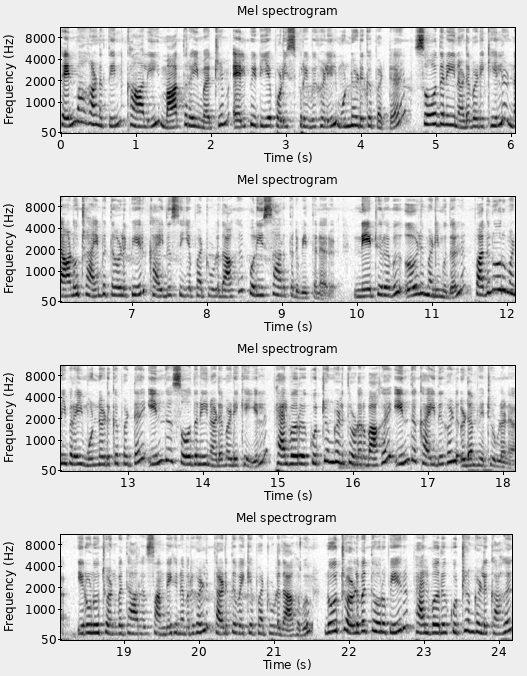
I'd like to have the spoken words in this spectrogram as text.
தென் மாகாணத்தின் காலி மாத்தறை மற்றும் எல்பிடிஏ போலீஸ் பிரிவுகளில் முன்னெடுக்கப்பட்ட சோதனை நடவடிக்கையில் நானூற்று ஐம்பத்தேழு பேர் கைது செய்யப்பட்டுள்ளதாக போலீசார் தெரிவித்தனர். நேற்றிரவு ஏழு மணி முதல் பதினோரு மணி வரை முன்னெடுக்கப்பட்ட இந்த சோதனை நடவடிக்கையில் பல்வேறு குற்றங்கள் தொடர்பாக இந்த கைதுகள் இடம்பெற்றுள்ளன. இருநூற்று எண்பத்தி ஆறு சந்தேக நபர்கள் தடுத்து வைக்கப்பட்டுள்ளதாகவும் நூற்று எழுபத்தோரு பேர் பல்வேறு குற்றங்களுக்காக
